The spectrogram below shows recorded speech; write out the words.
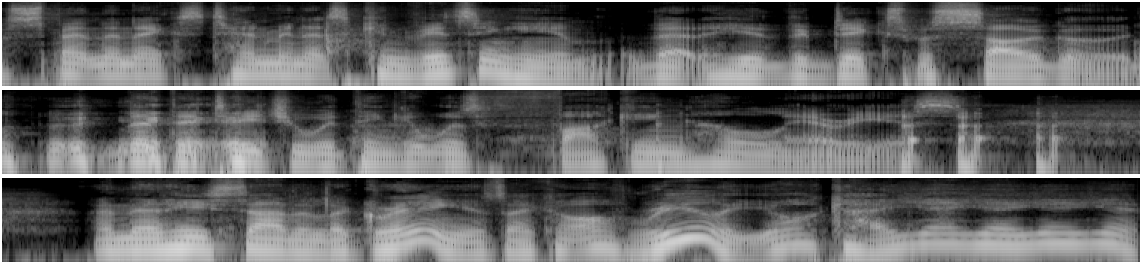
spent the next ten minutes convincing him that he, the dicks were so good that the teacher would think it was fucking hilarious. And then he started agreeing. He was like, "Oh, really? Okay, yeah, yeah, yeah, yeah."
